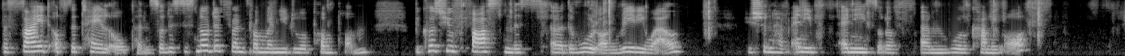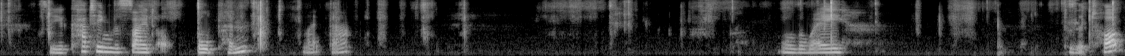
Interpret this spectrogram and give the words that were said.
the side of the tail open. So this is no different from when you do a pom-pom. Because you fasten this uh, the wool on really well, you shouldn't have any any sort of um, wool coming off. So you're cutting the side open like that. All the way to the top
